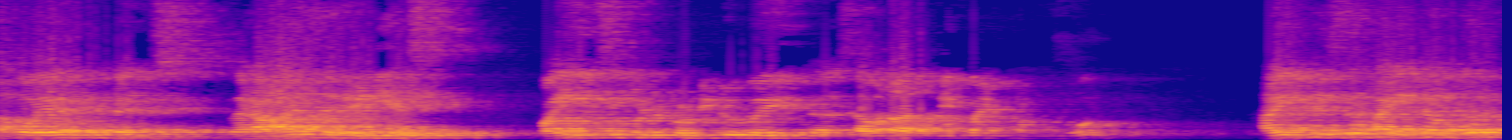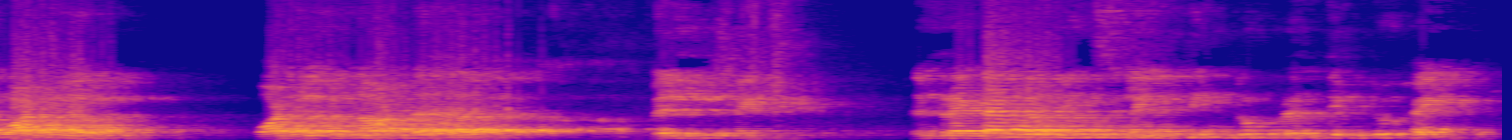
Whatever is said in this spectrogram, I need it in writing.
square h, where r is the radius, pi is equal to 22 by uh, 7 or 3.14. Height is the height of the water level. Water level, not the well height. Then rectangular means length into breadth into height.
